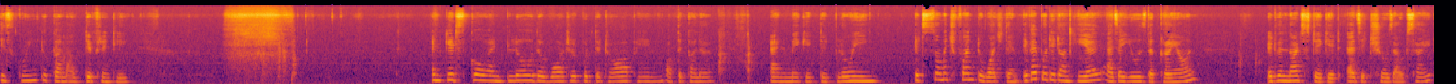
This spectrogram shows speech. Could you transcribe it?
is going to come out differently. And kids go and blow the water put the drop in of the color and make it the blowing it's so much fun to watch them. If I put it on here as I use the crayon it will not stick it as it shows outside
